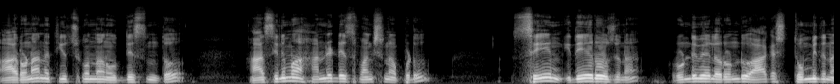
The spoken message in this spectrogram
ఆ రుణాన్ని తీర్చుకుందాం ఉద్దేశంతో ఆ సినిమా హండ్రెడ్ డేస్ ఫంక్షన్ అప్పుడు సేమ్ ఇదే రోజున రెండు వేల రెండు ఆగస్ట్ తొమ్మిదిన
